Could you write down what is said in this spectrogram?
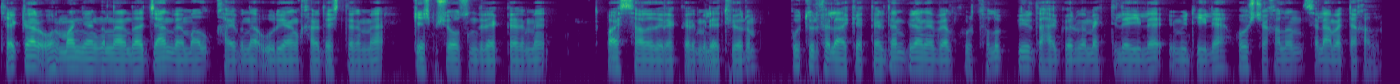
Tekrar orman yangınlarında can ve mal kaybına uğrayan kardeşlerime geçmiş olsun dileklerimi, başsağlığı dileklerimi iletiyorum. Bu tür felaketlerden bir an evvel kurtulup bir daha görmemek dileğiyle, ümidiyle hoşçakalın, selametle kalın.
